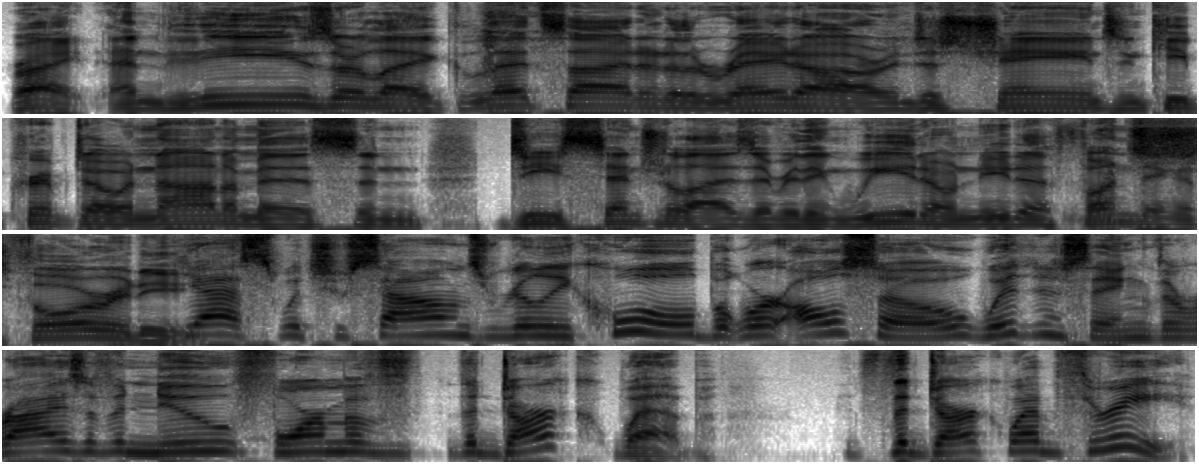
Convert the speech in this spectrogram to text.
Right. And these are like, let's hide under the radar and just change and keep crypto anonymous and decentralize everything. We don't need a funding Which- authority. Yes, which sounds really cool, but we're also witnessing the rise of a new form of the dark web. It's the dark web 3.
